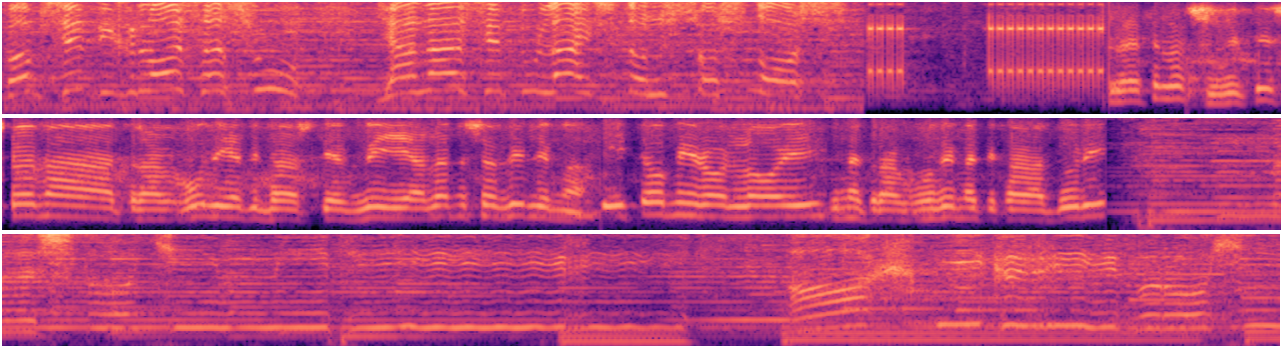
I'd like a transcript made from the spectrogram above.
Κόψε τη γλώσσα σου για να είσαι τουλάχιστον σωστός. Θα ήθελα να σου ζητήσω ένα τραγούδι για την Παρασκευή, αλλά είμαι σε δίλημα. Είτε ο Μυρολόι, που είναι τραγούδι με τη Φαραντούρη. Μες στο κημητήρι Αχ πικρή βροχή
